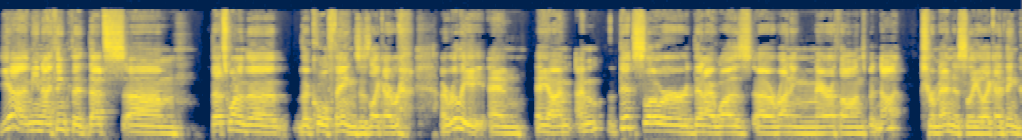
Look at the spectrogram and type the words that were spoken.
Yeah, I mean, I think that that's um, that's one of the the cool things is like I, re- I really and know, I'm I'm a bit slower than I was uh, running marathons, but not tremendously. Like I think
